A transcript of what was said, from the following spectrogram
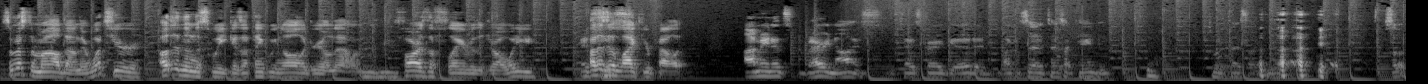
So Mr. Mild down there, what's your other than the sweet? Because I think we can all agree on that one. Mhm. As far as the flavor of the draw, what do you? It's how does it like your palate? I mean, it's very nice. It tastes very good, and like I said, it tastes like candy. That's what it tastes like. So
